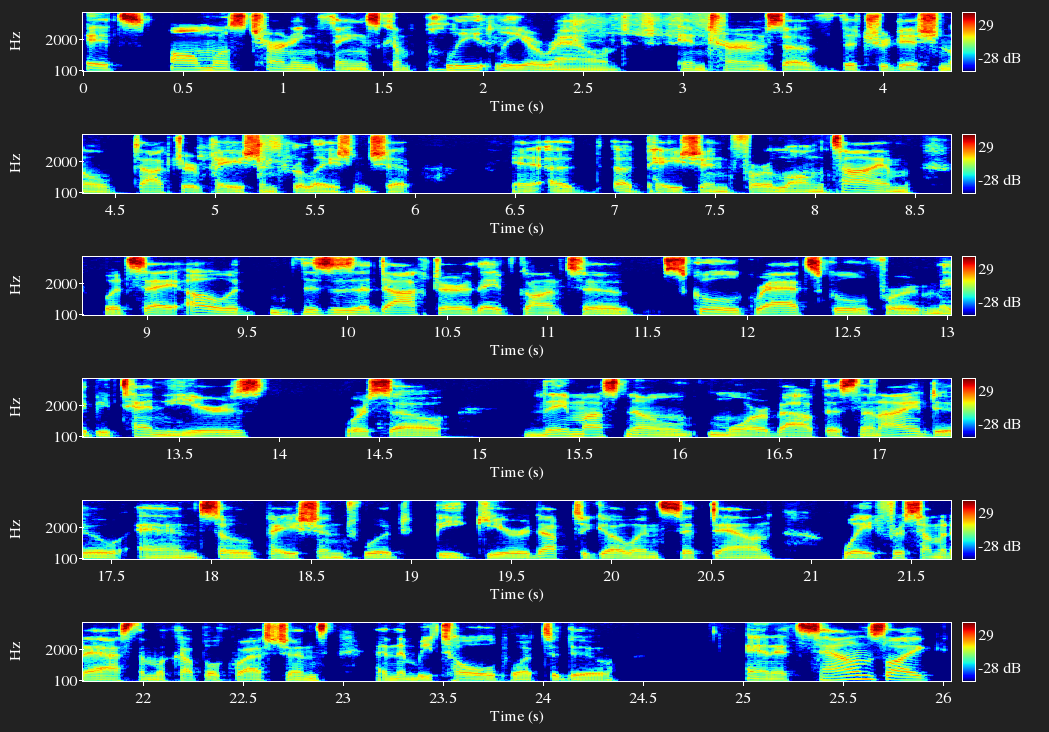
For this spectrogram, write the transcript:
it's almost turning things completely around in terms of the traditional doctor patient relationship. A, a, patient for a long time would say, Oh, this is a doctor. They've gone to school, grad school for maybe 10 years or so they must know more about this than I do. And so a patient would be geared up to go and sit down, wait for someone to ask them a couple questions, and then be told what to do. And it sounds like,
